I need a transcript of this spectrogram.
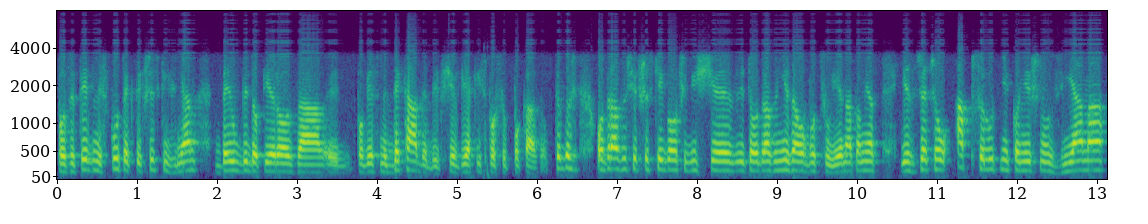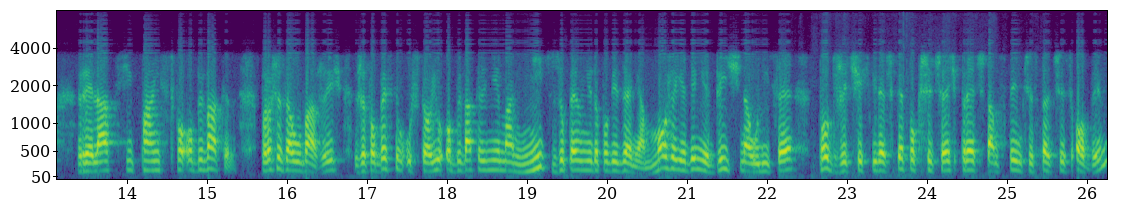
pozytywny skutek tych wszystkich zmian byłby dopiero za y, powiedzmy dekadę by się w jakiś sposób pokazał. Tego od razu się wszystkiego oczywiście y, to od razu nie zaowocuje, natomiast jest rzeczą absolutnie konieczną zmiana relacji państwo-obywatel. Proszę zauważyć, że w obecnym ustroju obywatel nie ma nic zupełnie do powiedzenia. Może jedynie wyjść na ulicę, podrzeć się chwileczkę, pokrzyczeć precz tam z tym czy z, czy z owym,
